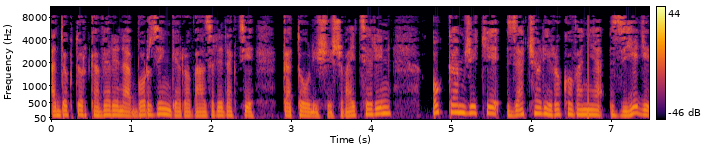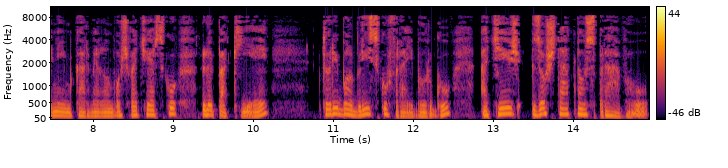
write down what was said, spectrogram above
a doktorka Verena Borzingerová z redakcie Katóliše Švajcerin okamžite začali rokovania s jediným Karmelom vo Švajčiarsku, Le Paquier, ktorý bol blízku Freiburgu a tiež so štátnou správou.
